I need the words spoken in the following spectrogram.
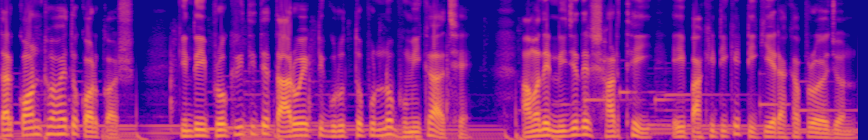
তার কণ্ঠ হয়তো কর্কশ, কিন্তু এই প্রকৃতিতে তারও একটি গুরুত্বপূর্ণ ভূমিকা আছে। আমাদের নিজেদের স্বার্থেই এই পাখিটিকে টিকিয়ে রাখা প্রয়োজন।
